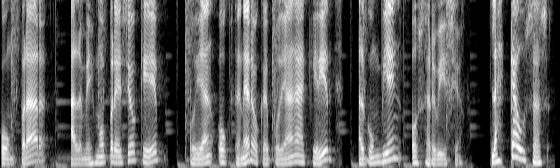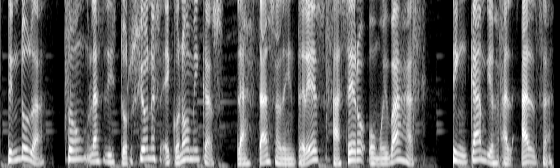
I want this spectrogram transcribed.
comprar al mismo precio que podían obtener o que podían adquirir algún bien o servicio. Las causas, sin duda, son las distorsiones económicas, las tasas de interés a cero o muy bajas, sin cambios al alza,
